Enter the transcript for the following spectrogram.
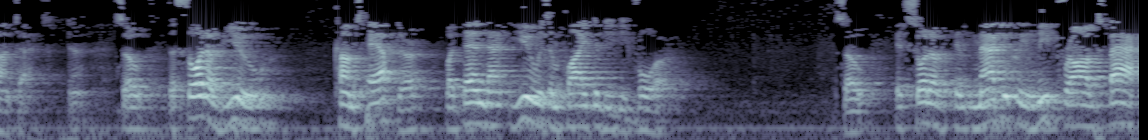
contact. Yeah? So the thought of you comes after, but then that you is implied to be before. So it sort of it magically leapfrogs back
